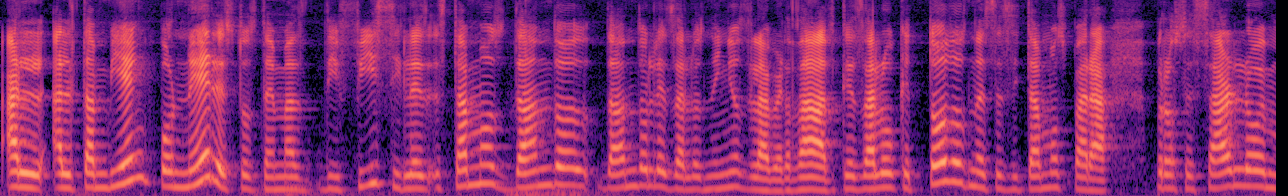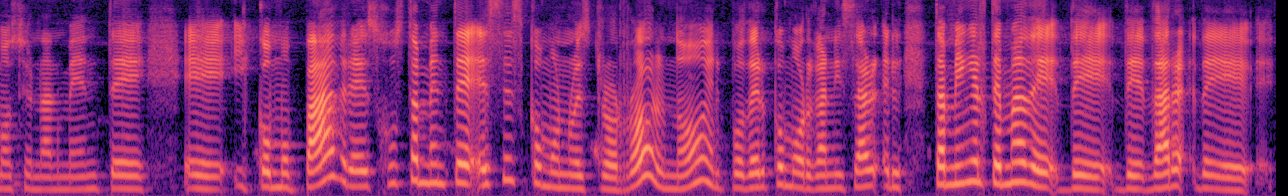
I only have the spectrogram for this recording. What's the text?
al, al, también poner estos temas difíciles, estamos dando, dándoles a los niños la verdad, que es algo que todos necesitamos para procesarlo emocionalmente eh, y como padres, justamente ese es como nuestro rol, ¿no? El poder como organizar, el, también el tema de, de, de dar, de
